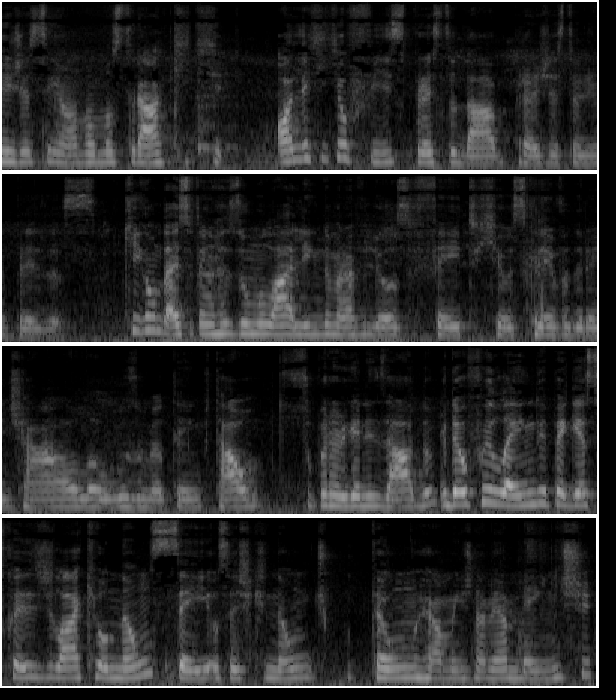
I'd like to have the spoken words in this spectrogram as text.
Gente, assim, ó, vou mostrar aqui que... Olha o que eu fiz pra estudar pra gestão de empresas. O que acontece? Eu tenho um resumo lá lindo, maravilhoso, feito, que eu escrevo durante a aula, uso meu tempo e tal, super organizado. E eu fui lendo e peguei as coisas de lá que eu não sei, ou seja, que não, tipo, tão realmente na minha mente,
